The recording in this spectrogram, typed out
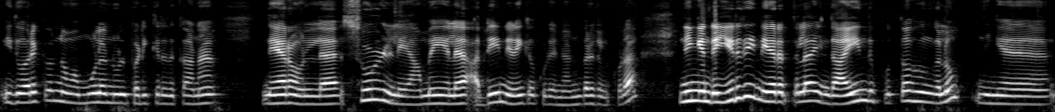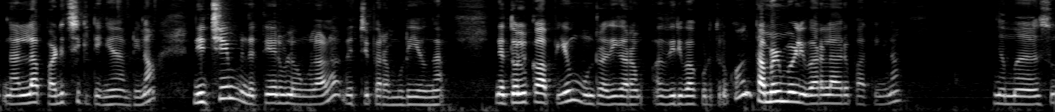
இது வரைக்கும் நம்ம மூல நூல் படிக்கிறதுக்கான நேரம் இல்லை சூழ்நிலை அமையலை அப்படின்னு நினைக்கக்கூடிய நண்பர்கள் கூட நீங்கள் இந்த இறுதி நேரத்தில் இந்த ஐந்து புத்தகங்களும் நீங்கள் நல்லா படிச்சுக்கிட்டீங்க அப்படின்னா நிச்சயம் இந்த தேர்வில் உங்களால் வெற்றி பெற முடியுங்க. இந்த தொல்காப்பியம் மூன்று அதிகாரம் விரிவாக கொடுத்துருக்கோம். தமிழ்மொழி வரலாறு பார்த்திங்கன்னா நம்ம சு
